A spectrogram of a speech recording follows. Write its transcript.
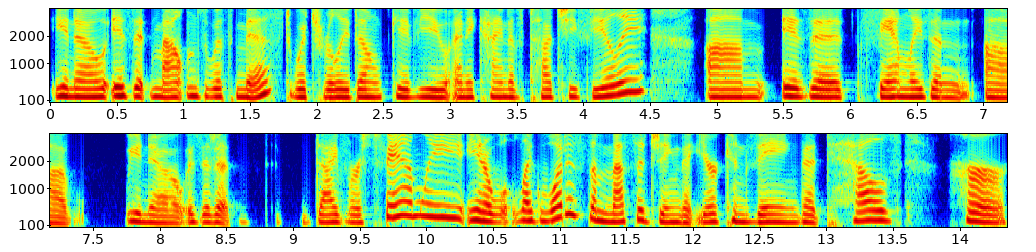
You know, is it mountains with mist, which really don't give you any kind of touchy feely? Um, is it families and, uh, you know, is it a diverse family? You know, like what is the messaging that you're conveying that tells her,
